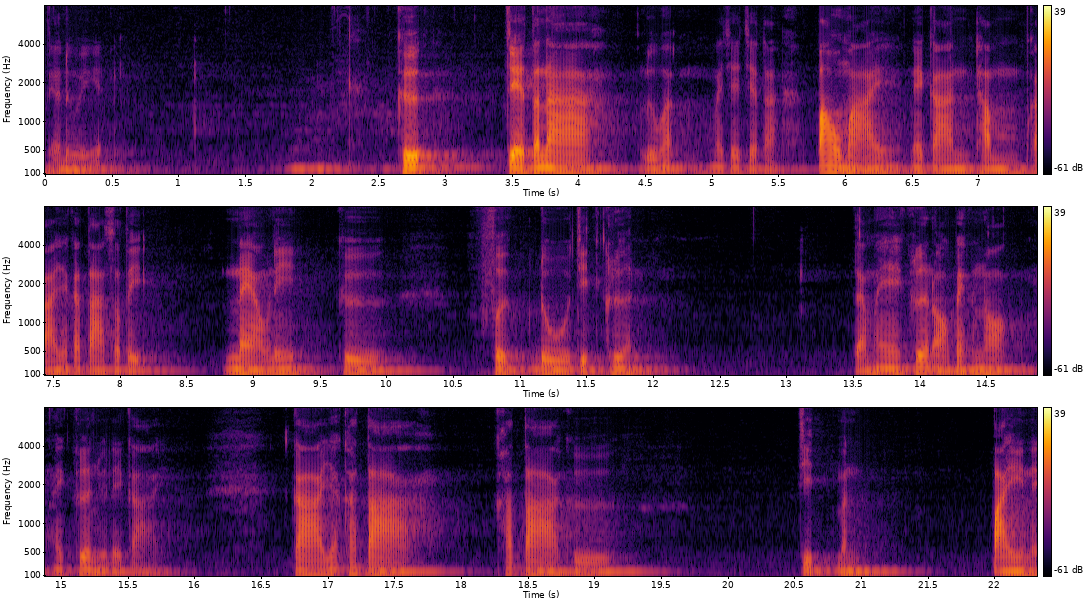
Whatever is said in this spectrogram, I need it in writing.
เดี๋ยวดูอย่างเงี้ยคือเจตนาหรือว่าไม่ใช่เจตนาเป้าหมายในการทำกายกตาสติ แนวนี้คือฝึกดูจิตเคลื่อน แต่ไม่ให้เคลื่อนออกไปข้างนอก ให้เคลื่อนอยู่ในกาย กายคตาคตาคือ จิตมันไปใน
